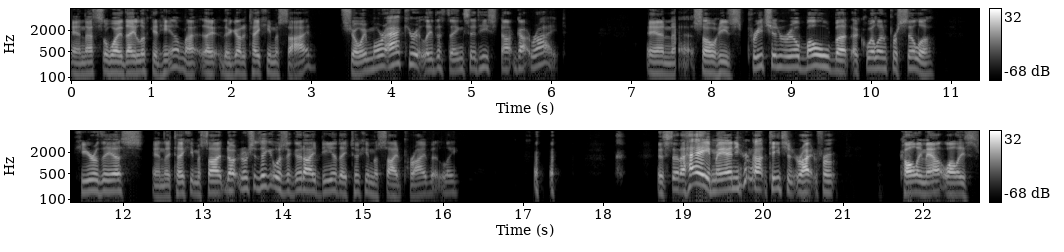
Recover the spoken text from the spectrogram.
And that's the way they look at him. They, they're going to take him aside, show him more accurately the things that he's not got right. And uh, so he's preaching real bold, but Aquila and Priscilla hear this and they take him aside. Don't, don't you think it was a good idea they took him aside privately? Instead of, hey, man, you're not teaching right from, call him out while he's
